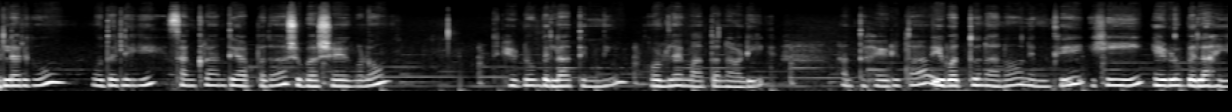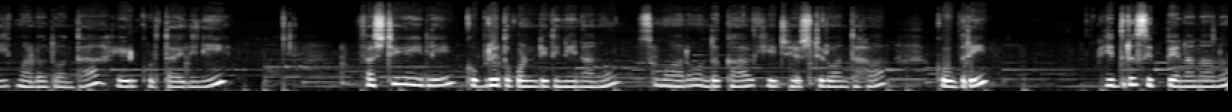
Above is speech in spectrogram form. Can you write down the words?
ಎಲ್ಲರಿಗೂ ಮೊದಲಿಗೆ ಸಂಕ್ರಾಂತಿ ಹಬ್ಬದ ಶುಭಾಶಯಗಳು. ಹೆಣ್ಣು ಬೆಲ್ಲ ತಿನ್ನಿ, ಒಳ್ಳೆ ಮಾತನಾಡಿ ಅಂತ ಹೇಳ್ತಾ ಇವತ್ತು ನಾನು ನಿಮಗೆ ಈ ಎಳ್ಳು ಬೆಲ್ಲ ಹೇಗೆ ಮಾಡೋದು ಅಂತ ಹೇಳ್ಕೊಡ್ತಾ ಇದ್ದೀನಿ. ಫಸ್ಟಿಗೆ ಇಲ್ಲಿ ಕೊಬ್ಬರಿ ತೊಗೊಂಡಿದ್ದೀನಿ ನಾನು. ಸುಮಾರು ಒಂದು ಕಾಲು ಕೆ ಜಿಯಷ್ಟಿರುವಂತಹ ಕೊಬ್ಬರಿ. ಇದ್ರ ಸಿಪ್ಪೆನ ನಾನು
